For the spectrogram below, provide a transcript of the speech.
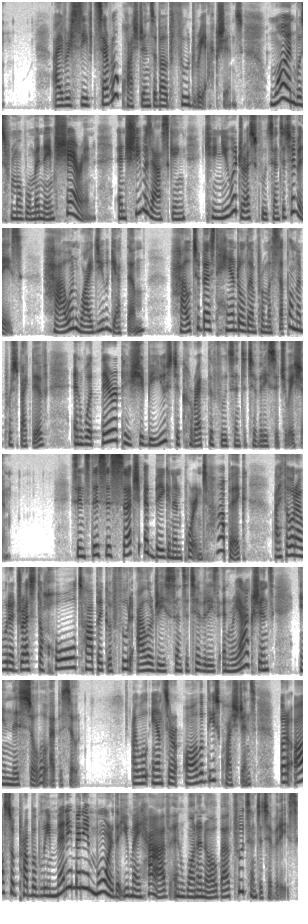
I received several questions about food reactions. One was from a woman named Sharon, and she was asking Can you address food sensitivities? How and why do you get them? How to best handle them from a supplement perspective, and what therapy should be used to correct the food sensitivity situation. Since this is such a big and important topic, I thought I would address the whole topic of food allergies, sensitivities, and reactions in this solo episode. I will answer all of these questions, but also probably many, many more that you may have and want to know about food sensitivities.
